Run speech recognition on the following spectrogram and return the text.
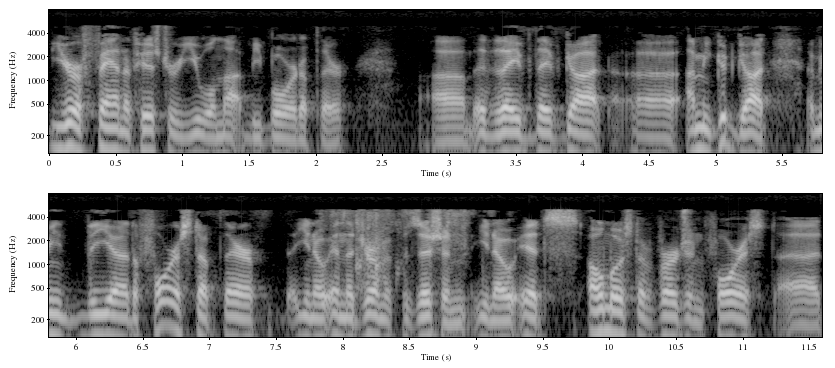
you're a fan of history, you will not be bored up there. Uh, they've they've got. Uh, I mean, good God! I mean, the uh, the forest up there, you know, in the German position, you know, it's almost a virgin forest uh,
